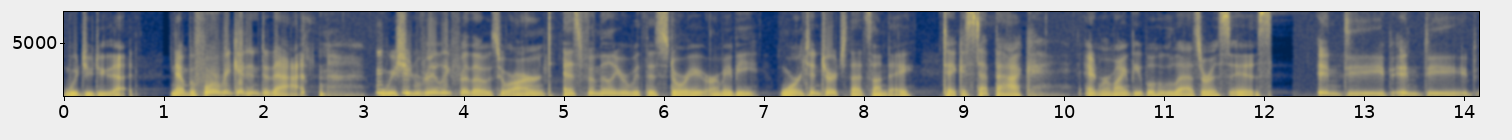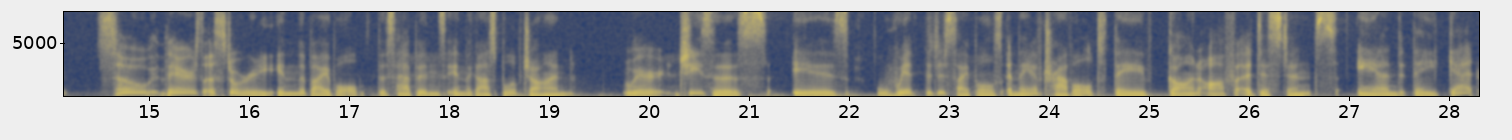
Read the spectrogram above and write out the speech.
would you do that? Now, before we get into that, we should really, for those who aren't as familiar with this story or maybe weren't in church that Sunday, take a step back and remind people who Lazarus is. Indeed, indeed. So there's a story in the Bible. This happens in the Gospel of John where Jesus is with the disciples and they have traveled. They've gone off a distance and they get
